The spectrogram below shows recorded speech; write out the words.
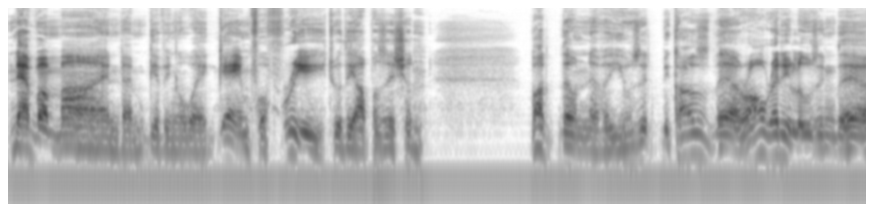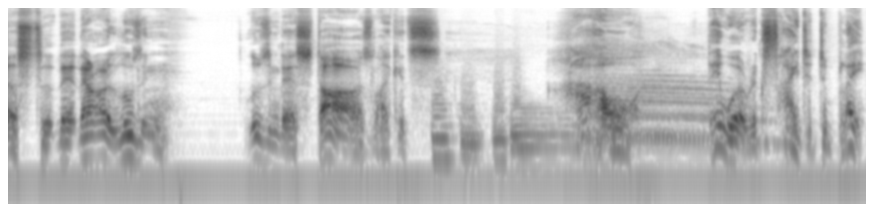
Never mind. I'm giving away game for free to the opposition. But they'll never use it because they're already losing their st- they're, they're losing losing their stars like it's how they were excited to play.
